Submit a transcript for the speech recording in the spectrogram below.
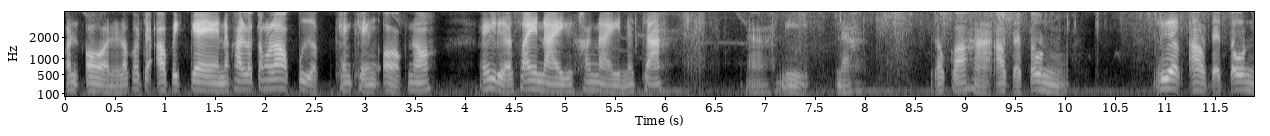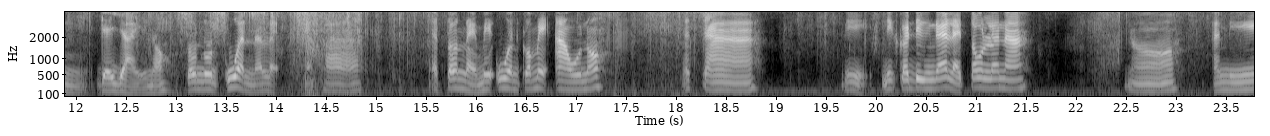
อ่อนๆแล้วก็จะเอาไปแกงนะคะ เราต้องลอกเปลือกแข็งๆออกเนาะให้เหลือไส้ในข้างในนะจ๊ะนะนี่นะแล้วก็หาเอาแต่ต้น เลือกเอาแต่ต้นใหญ่ ๆ เนาะต้นอ้วนๆนั่นแหละนะคะ แต่ต้นไหนไม่อ้วนก็ไม่เอาเนาะนะจ๊ะนี่นี่ก็ดึงได้หลายต้นแล้วนะเนาะอันนี้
